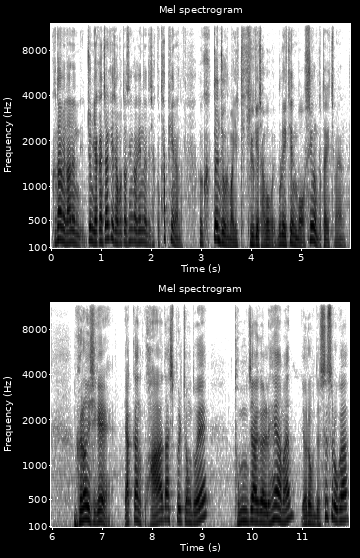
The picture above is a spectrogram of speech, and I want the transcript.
그 다음에 나는 좀 약간 짧게 잡았다 생각했는데 자꾸 탑핑이 난다. 그럼 극단적으로 막 이렇게 길게 잡아버려. 물론 이렇게는 뭐 스윙을 못 하겠지만 그런 식의 약간 과하다 싶을 정도의 동작을 해야만 여러분들 스스로가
